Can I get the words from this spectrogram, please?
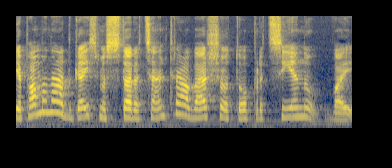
Ja pamanāt gaismas stara centrā, vēršot to pret sienu vai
